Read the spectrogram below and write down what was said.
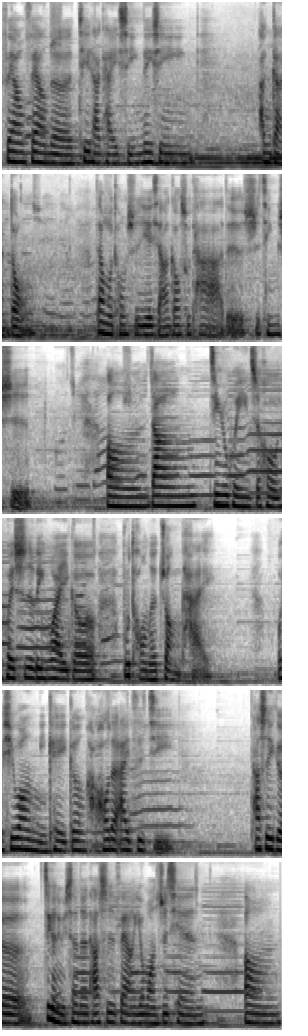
非常非常的替他开心，内心。很感动，但我同时也想要告诉他的事情是，嗯，当进入婚姻之后，会是另外一个不同的状态。我希望你可以更好好的爱自己。她是一个这个女生呢，她是非常勇往直前，嗯，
